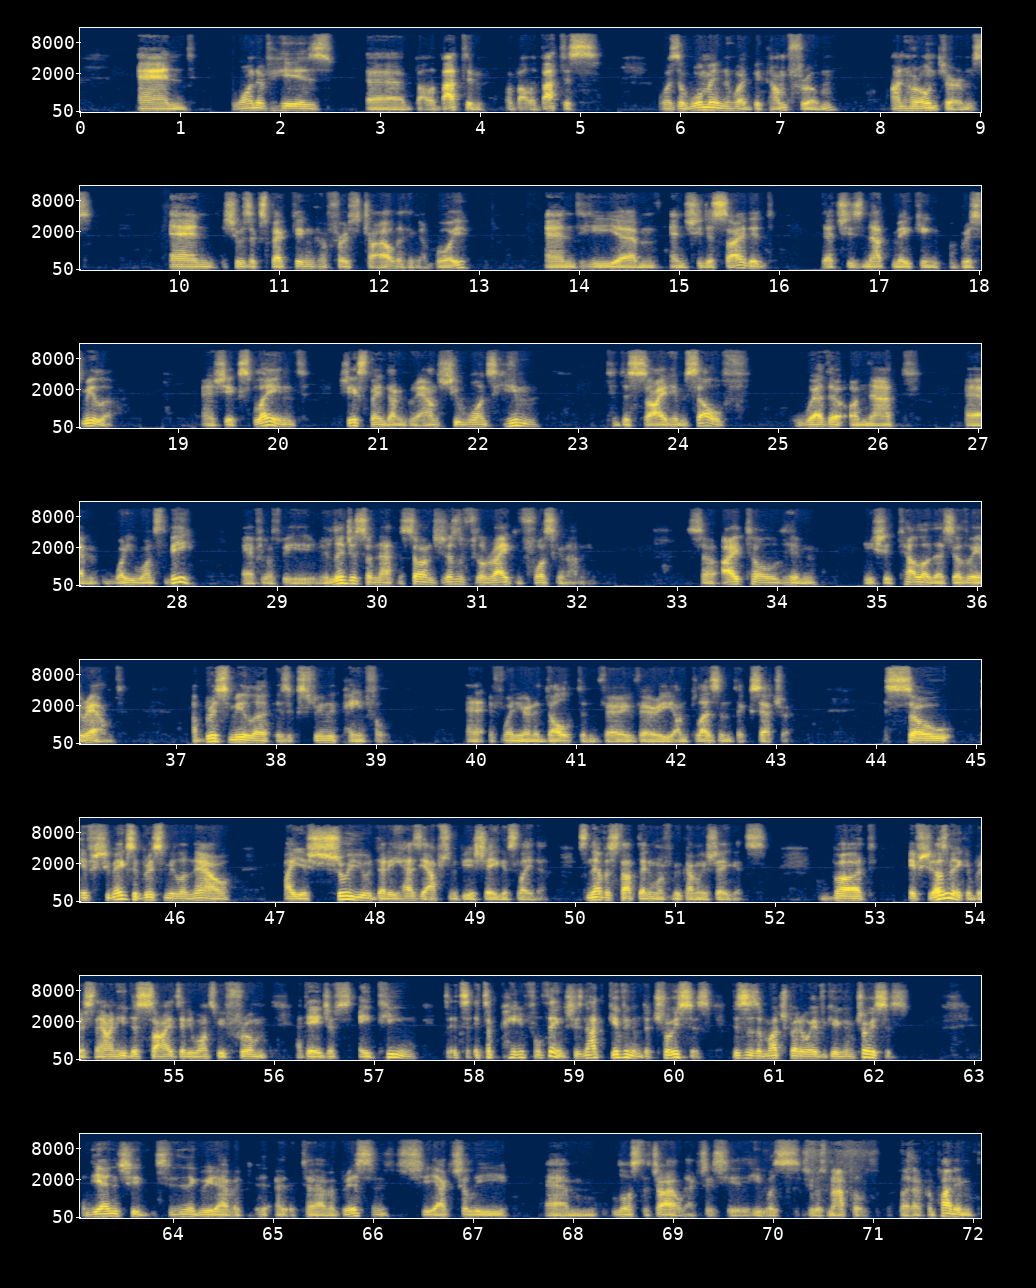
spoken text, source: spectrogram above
and one of his uh, balabatim or balabatis was a woman who had become from on her own terms, and she was expecting her first child, I think a boy, and he um, and she decided that she's not making bris milah, and she explained she explained on grounds she wants him to decide himself whether or not um, what he wants to be, if he wants to be religious or not, and so on. She doesn't feel right in forcing it on him. So I told him he should tell her that's the other way around. A bris milah is extremely painful and if when you're an adult and very very unpleasant etc so if she makes a bris milah now i assure you that he has the option to be a shagets later it's never stopped anyone from becoming a shagets but if she doesn't make a bris now and he decides that he wants to be from at the age of 18 it's it's a painful thing she's not giving him the choices this is a much better way of giving him choices in the end she she didn't agree to have a to have a bris and she actually um, lost the child. Actually, she he was she was mapped, but upon him.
